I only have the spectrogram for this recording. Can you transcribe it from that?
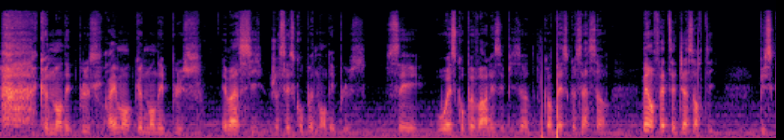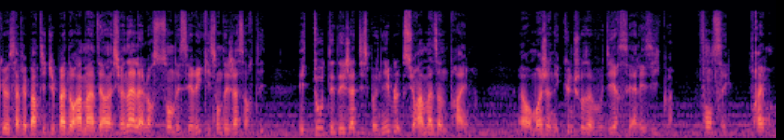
Ah, que demander de plus, vraiment, que demander de plus? Eh ben si, je sais ce qu'on peut demander de plus. C'est où est-ce qu'on peut voir les épisodes, quand est-ce que ça sort? Mais en fait, c'est déjà sorti, puisque ça fait partie du panorama international, alors ce sont des séries qui sont déjà sorties. Et tout est déjà disponible sur Amazon Prime. Alors moi, je n'ai qu'une chose à vous dire, c'est allez-y quoi. Foncez, vraiment.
